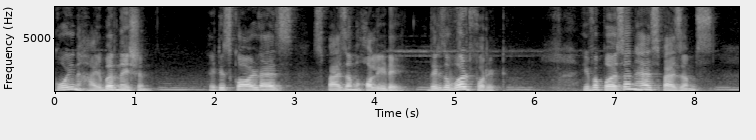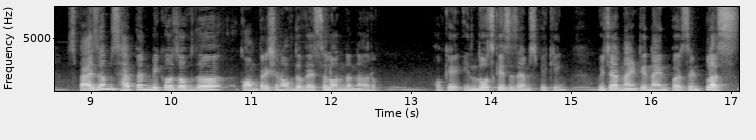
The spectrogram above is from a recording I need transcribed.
go in hibernation. It is called as spasm holiday. There is a word for it if a person has spasms hmm. spasms happen because of the compression of the vessel on the nerve hmm. okay in those cases i am speaking hmm. which are 99% plus.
